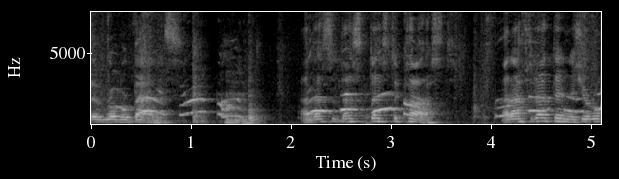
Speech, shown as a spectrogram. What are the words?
uh, rubber bands, and that's that's that's the cost. And after that, then is your own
